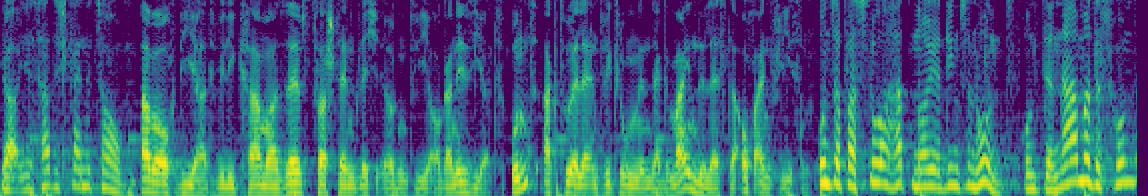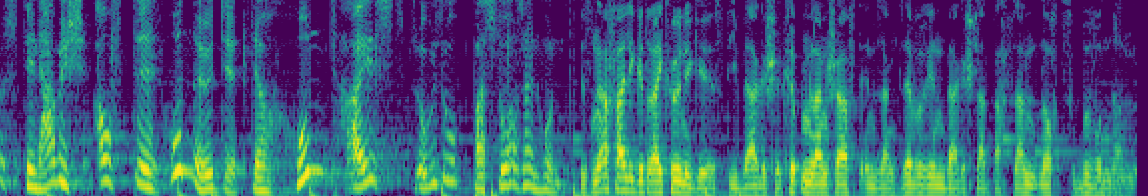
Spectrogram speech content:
Ja, jetzt hatte ich keine Tauben. Aber auch die hat Willi Kramer selbstverständlich irgendwie organisiert. Und aktuelle Entwicklungen in der Gemeinde lässt er auch einfließen. Unser Pastor hat neuerdings einen Hund. Und der Name des Hundes, den habe ich auf der Hundehütte. Der Hund heißt sowieso Pastor sein Hund. Bis nach Heilige Drei Könige ist die bergische Krippenlandschaft in St. Severin, Bergisch Gladbach-Sand noch zu bewundern.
